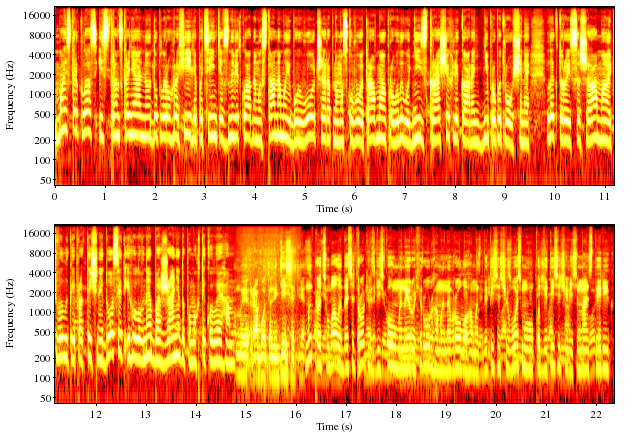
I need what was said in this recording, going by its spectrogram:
Майстер-клас із транскраніальної доплерографії для пацієнтів з невідкладними станами і бойовою черепно-мозковою травмою провели в одній з кращих лікарень Дніпропетровщини. Лектори із США мають великий практичний досвід і головне бажання допомогти колегам. Ми працювали 10 років. Ми працювали 10 років з військовими нейрохірургами, неврологами з 2008 по 2018 рік,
